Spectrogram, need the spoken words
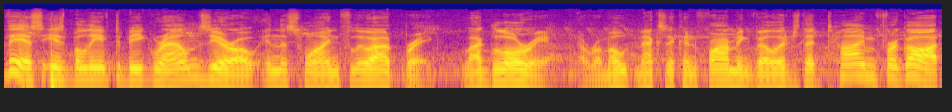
This is believed to be ground zero in the swine flu outbreak. La Gloria, a remote Mexican farming village that time forgot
